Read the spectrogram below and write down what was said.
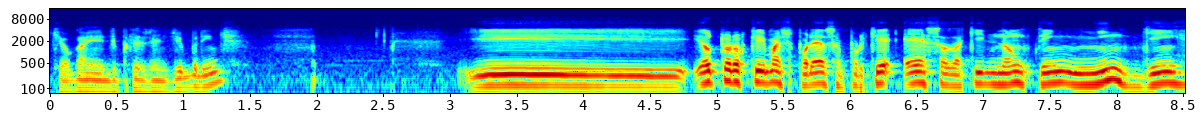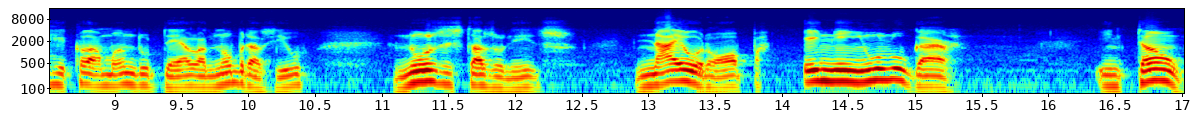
que eu ganhei de presente de brinde. E eu troquei mais por essa porque essas aqui não tem ninguém reclamando dela no Brasil, nos Estados Unidos, na Europa, em nenhum lugar. Então,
